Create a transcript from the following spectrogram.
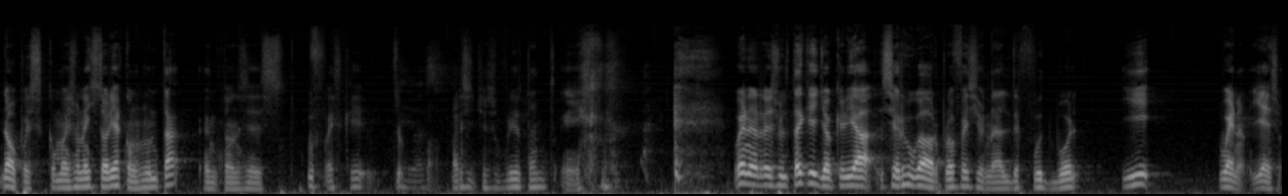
No, pues como es una historia conjunta, entonces, uf, es que yo, parece que yo he sufrido tanto. Eh. bueno, resulta que yo quería ser jugador profesional de fútbol y bueno, y eso.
